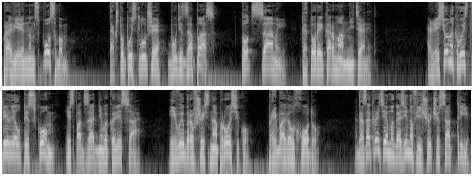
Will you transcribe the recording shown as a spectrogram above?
проверенным способам. Так что пусть лучше будет запас, тот самый, который карман не тянет. Лисенок выстрелил песком из-под заднего колеса и, выбравшись на просеку, прибавил ходу. До закрытия магазинов еще часа три,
